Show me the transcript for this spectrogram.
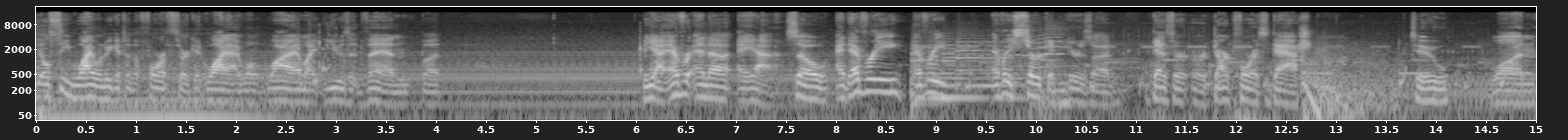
You'll see why when we get to the fourth circuit, why I won't, why I might use it then, but but yeah, every and uh yeah. So at every every every circuit, here's a desert or dark forest dash. Two, one.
